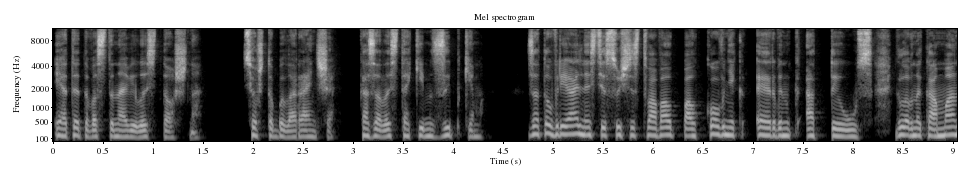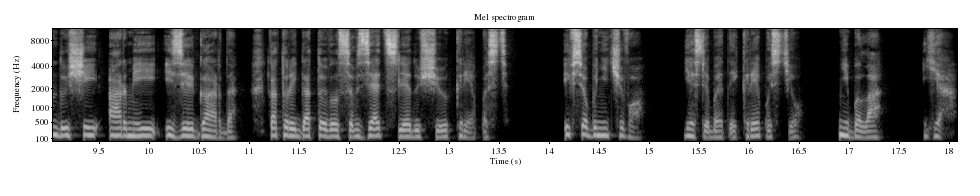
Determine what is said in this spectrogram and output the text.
И от этого становилось тошно. Все, что было раньше, казалось таким зыбким. Зато в реальности существовал полковник Эрвинг Аттеус, главнокомандующий армией Изельгарда, который готовился взять следующую крепость. И все бы ничего, если бы этой крепостью не была я.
